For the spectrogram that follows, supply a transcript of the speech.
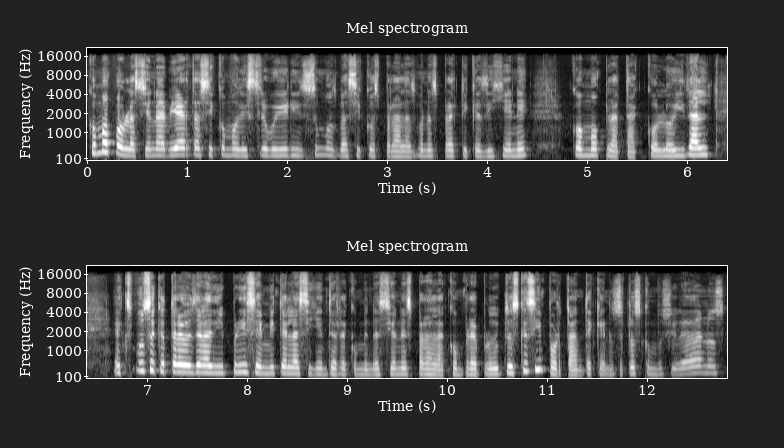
como a población abierta, así como distribuir insumos básicos para las buenas prácticas de higiene como plata coloidal. Expuso que a través de la DIPRI se emiten las siguientes recomendaciones para la compra de productos, que es importante que nosotros como ciudadanos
